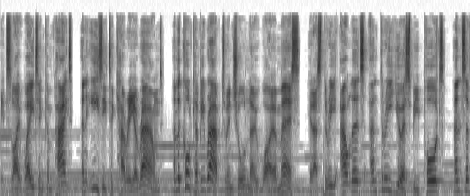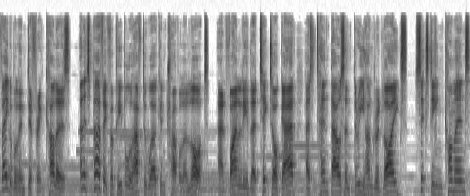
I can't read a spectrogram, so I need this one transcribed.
It's lightweight and compact and easy to carry around, and the cord can be wrapped to ensure no wire mess. It has three outlets and three USB ports, and it's available in different colors, and it's perfect for people who have to work and travel a lot. And finally, the TikTok ad has 10,300 likes, 16 comments,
